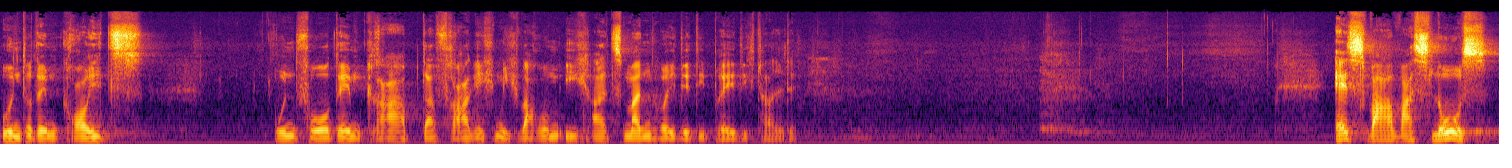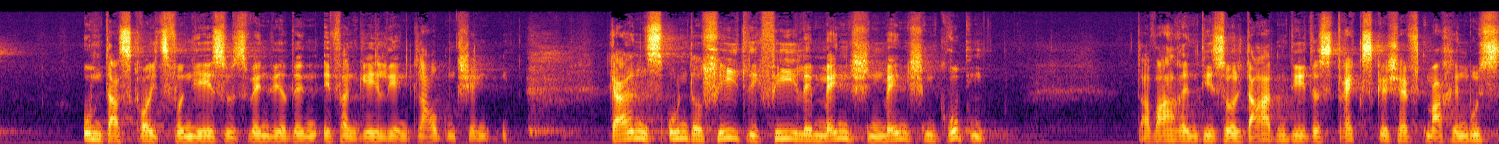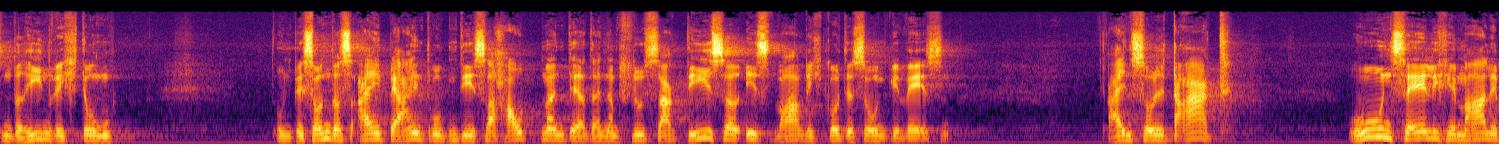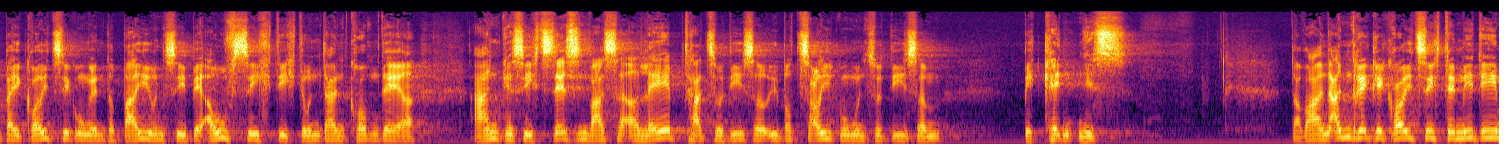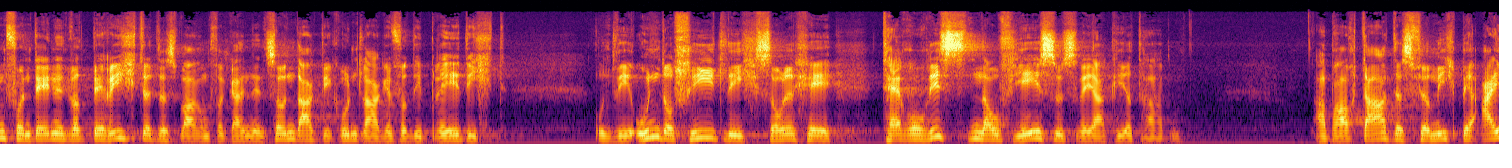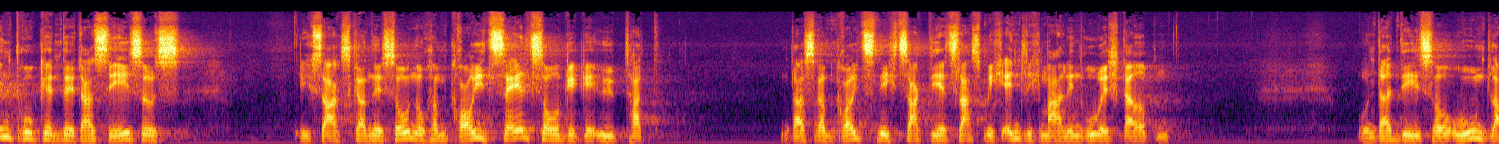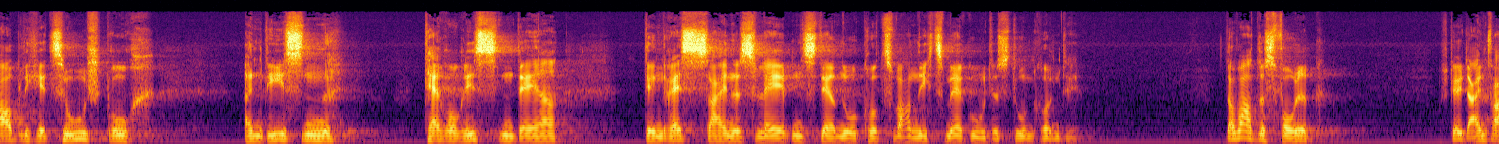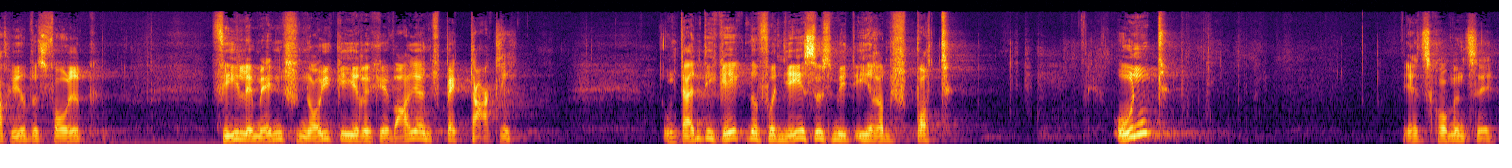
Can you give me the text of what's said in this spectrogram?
Unter dem Kreuz und vor dem Grab. Da frage ich mich, warum ich als Mann heute die Predigt halte. Es war was los um das Kreuz von Jesus, wenn wir den Evangelien Glauben schenken. Ganz unterschiedlich viele Menschen, Menschengruppen. Da waren die Soldaten, die das Drecksgeschäft machen mussten, der Hinrichtung. Und besonders beeindruckend dieser Hauptmann, der dann am Schluss sagt, dieser ist wahrlich Gottes Sohn gewesen. Ein Soldat, unzählige Male bei Kreuzigungen dabei und sie beaufsichtigt und dann kommt er angesichts dessen, was er erlebt hat, zu dieser Überzeugung und zu diesem Bekenntnis. Da waren andere Gekreuzigte mit ihm, von denen wird berichtet, das war am vergangenen Sonntag die Grundlage für die Predigt. Und wie unterschiedlich solche Terroristen auf Jesus reagiert haben. Aber auch da das für mich Beeindruckende, dass Jesus, ich sage es gerne so, noch am Kreuz Seelsorge geübt hat. Und dass er am Kreuz nicht sagte, jetzt lass mich endlich mal in Ruhe sterben. Und dann dieser unglaubliche Zuspruch an diesen Terroristen, der den Rest seines Lebens, der nur kurz war, nichts mehr Gutes tun konnte. Da war das Volk. Steht einfach hier das Volk. Viele Menschen, Neugierige, war ja ein Spektakel. Und dann die Gegner von Jesus mit ihrem Spott. Und, jetzt kommen sie,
